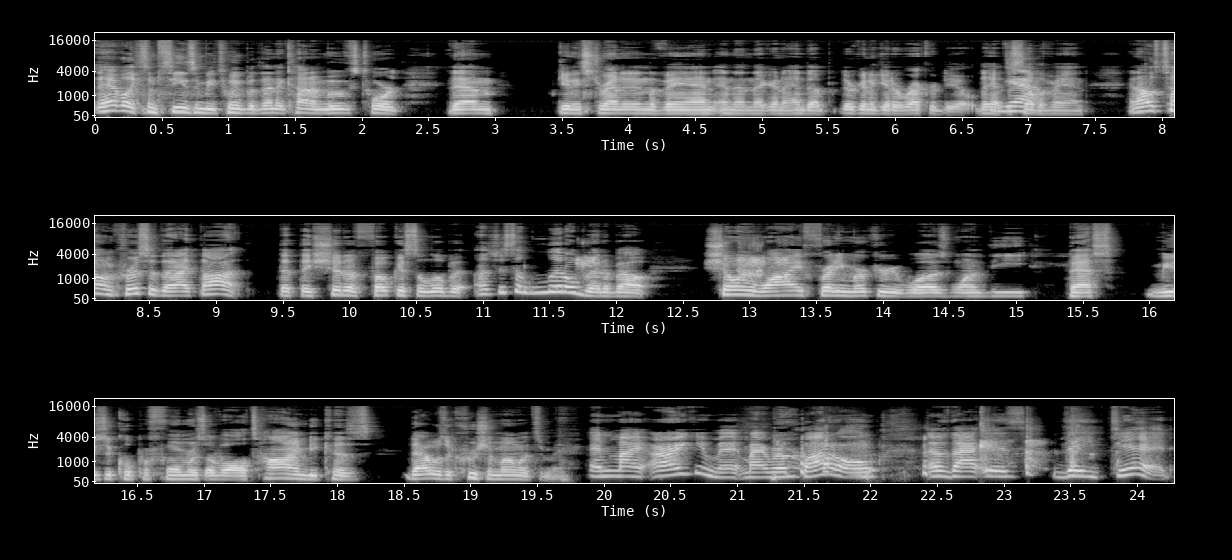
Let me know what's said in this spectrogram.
they have like some scenes in between, but then it kind of moves toward them getting stranded in the van, and then they're gonna end up they're gonna get a record deal. They have to Yeah. sell the van, and I was telling Chris that I thought that they should have focused a little bit, uh, just a little bit about showing why Freddie Mercury was one of the best musical performers of all time because that was a crucial moment to me. And my argument, my rebuttal of that is they did.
